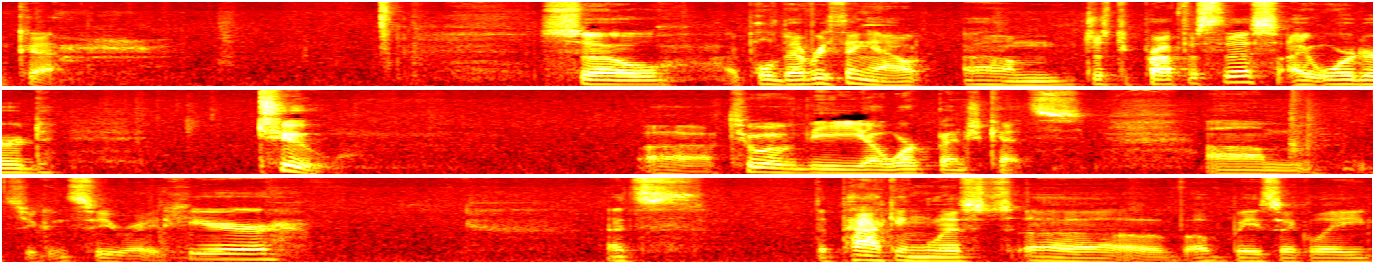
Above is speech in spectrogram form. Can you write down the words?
Okay. So I pulled everything out. Um, just to preface this, I ordered two, uh, two of the uh, workbench kits. Um, as you can see right here, that's the packing list of, of, basically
